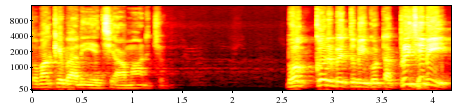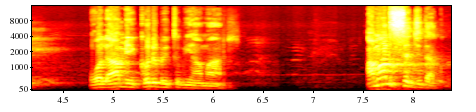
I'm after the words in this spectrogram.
তোমাকে বানিয়েছি আমার জন্য। ভোগ করবে তুমি গোটা পৃথিবী, গোলামি করবে তুমি আমার। আমার সেজদা কর।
